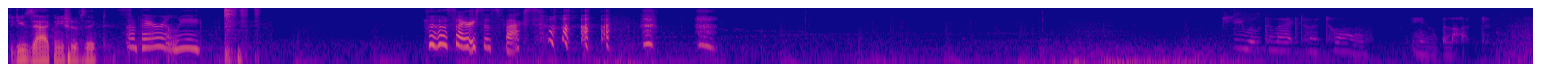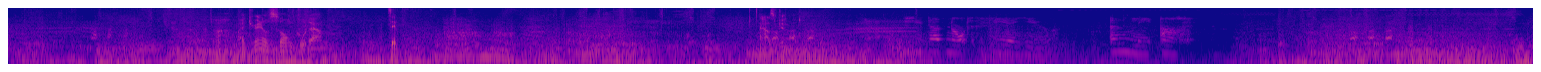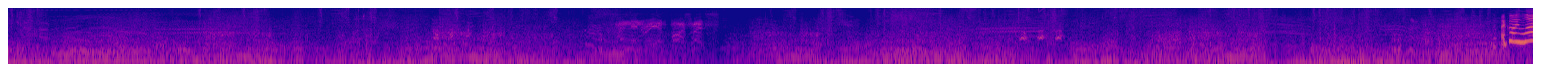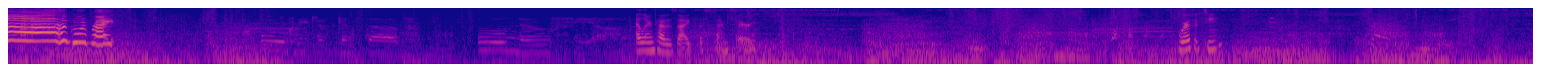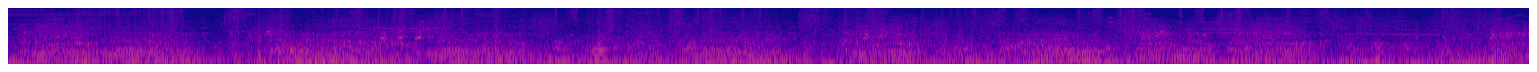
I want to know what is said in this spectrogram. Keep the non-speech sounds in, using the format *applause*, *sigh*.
Did you zag when you should have zigged? Apparently. *laughs* *laughs* Cyrus says facts. *laughs* She will collect her toll in blood. Oh, my adrenal song cooldown. Zip. I learned how to zag this time. Sorry. We're at 15.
